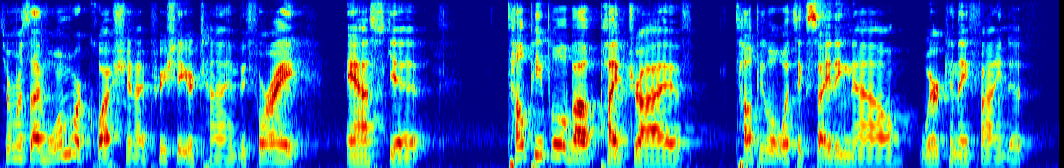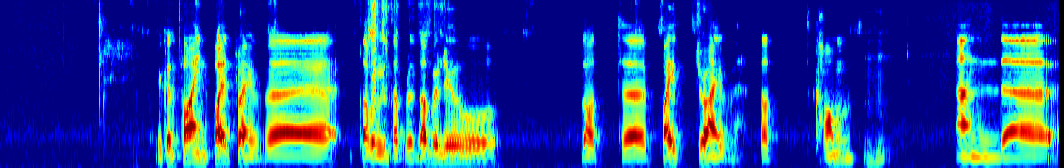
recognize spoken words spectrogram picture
So, I have one more question. I appreciate your time. Before I ask it, tell people about Pipedrive. Tell people what's exciting now. Where can they find it? You can find Pipedrive uh, www.pipedrive.com, mm-hmm. and uh,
